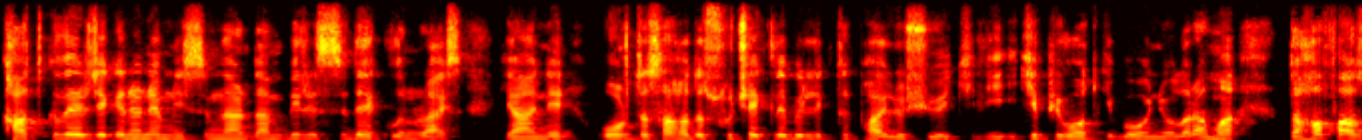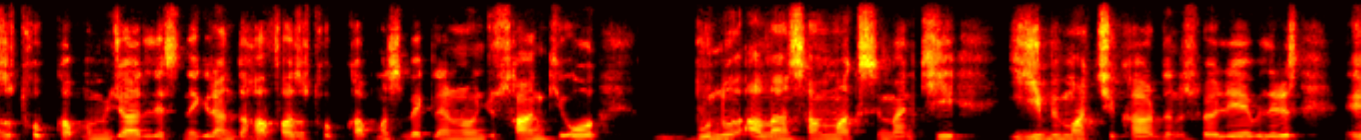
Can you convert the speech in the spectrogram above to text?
katkı verecek en önemli isimlerden birisi Declan Rice. Yani orta sahada Suçek'le birlikte paylaşıyor ikiliyi. İki pivot gibi oynuyorlar ama daha fazla top kapma mücadelesine giren, daha fazla top kapması beklenen oyuncu sanki o bunu Alan San Maximen ki iyi bir maç çıkardığını söyleyebiliriz. E,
